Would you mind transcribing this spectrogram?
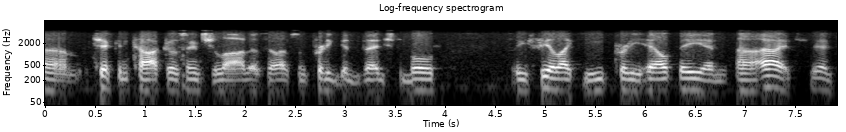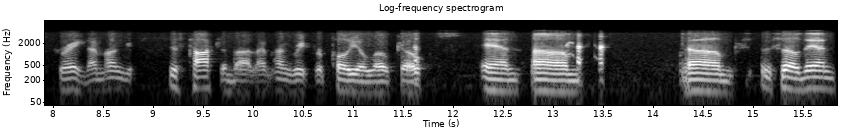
um, chicken tacos, enchiladas. They'll have some pretty good vegetables, you feel like you eat pretty healthy, and uh, oh, it's it's great. I'm hungry just talking about it. I'm hungry for pollo loco, and um, um, so then.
